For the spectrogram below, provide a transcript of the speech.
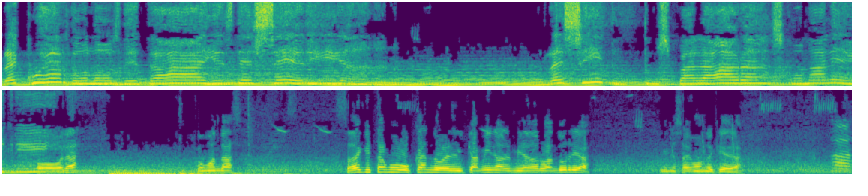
Recuerdo los detalles de ese día. Recito tus palabras con alegría. Hola. ¿Cómo andás? ¿Sabés que estamos buscando el camino al Mirador Bandurria? Y no sabemos dónde queda. Ah,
